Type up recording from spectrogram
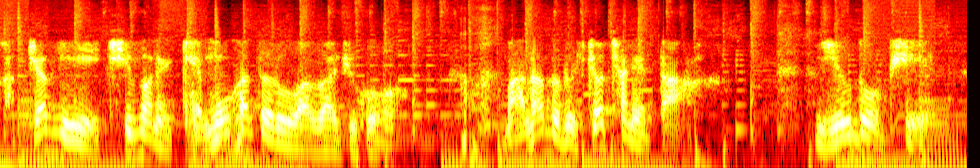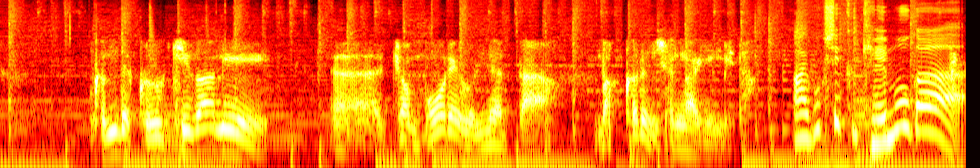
갑자기 집안에 계모가 들어와가지고 마나들을 쫓아냈다. 이유도 없이. 근데 그 기간이 어, 좀 오래 걸렸다. 막 그런 생각입니다. 아 혹시 그 계모가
